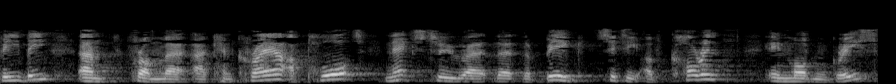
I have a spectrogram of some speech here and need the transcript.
Phoebe um, from uh, uh, Cenchrea, a port next to uh, the, the big city of Corinth in modern Greece.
